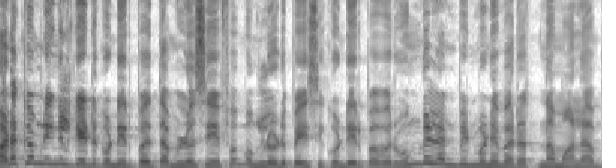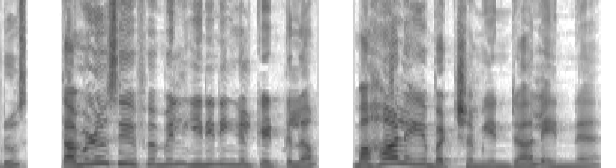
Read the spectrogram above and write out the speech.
வணக்கம். நீங்கள் கேட்டுக்கொண்டிருப்பது தமிழசேஃபம் உங்களோடு பேசிக் கொண்டிருப்பவர் உங்கள் அன்பின் முனைவர் ரத்னமாலா புரூஸ். தமிழசேஃபமில் இனி நீங்கள் கேட்கலாம் மகாலய பட்சம் என்றால் என்ன?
